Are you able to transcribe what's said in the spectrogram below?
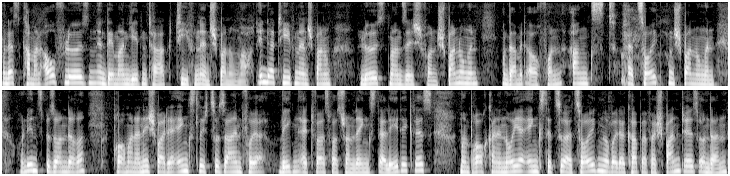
Und das kann man auflösen, indem man jeden Tag Tiefenentspannung macht. In der Tiefenentspannung löst man sich von Spannungen und damit auch von Angst erzeugten Spannungen. Und insbesondere braucht man da nicht weiter ängstlich zu sein wegen etwas, was schon längst erledigt ist. Man braucht keine neue Ängste zu erzeugen, nur weil der Körper verspannt ist und dann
